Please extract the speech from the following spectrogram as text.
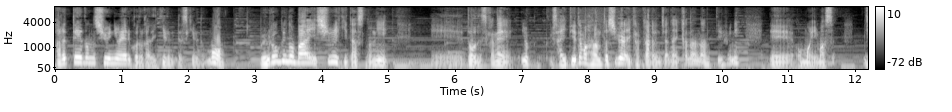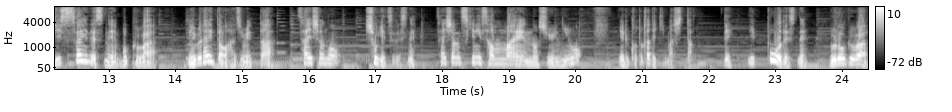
ある程度の収入を得ることができるんですけれども、ブログの場合、収益出すのに、えー、どうですかね、よく最低でも半年ぐらいかかるんじゃないかな、なんていうふうに、えー、思います。実際ですね、僕は、ウェブライターを始めた最初の初月ですね、最初の月に3万円の収入を得ることができました。で、一方ですね、ブログは、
